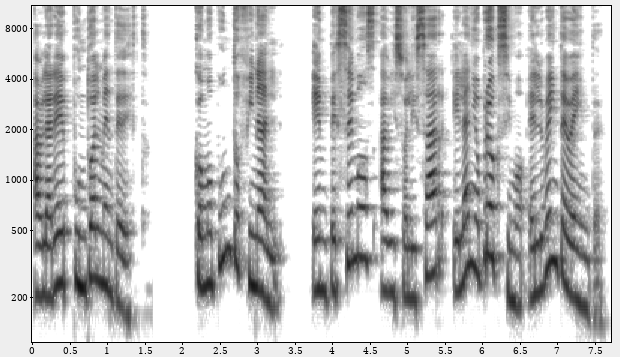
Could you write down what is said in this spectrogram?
hablaré puntualmente de esto. Como punto final, empecemos a visualizar el año próximo, el 2020.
